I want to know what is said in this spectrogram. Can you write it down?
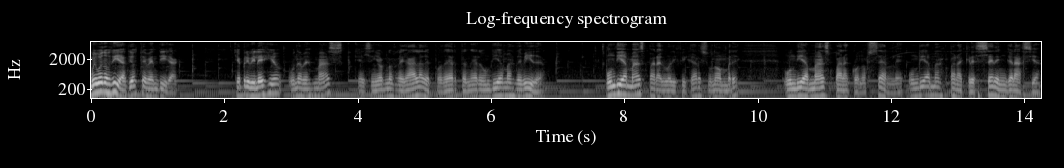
Muy buenos días, Dios te bendiga. Qué privilegio, una vez más, que el Señor nos regala de poder tener un día más de vida. Un día más para glorificar su nombre, un día más para conocerle, un día más para crecer en gracia,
